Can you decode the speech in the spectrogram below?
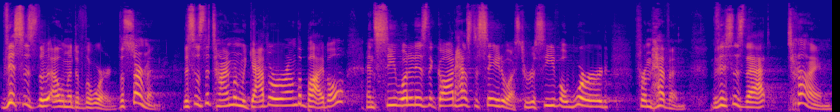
This is the element of the word, the sermon. This is the time when we gather around the Bible and see what it is that God has to say to us, to receive a word from heaven. This is that time.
